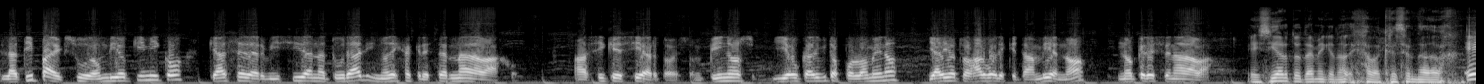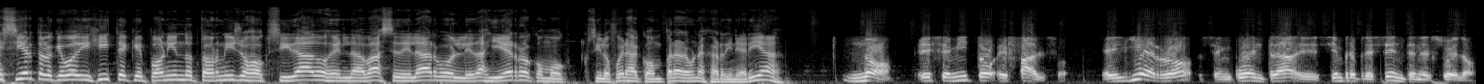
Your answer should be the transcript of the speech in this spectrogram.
la tipa exuda un bioquímico que hace de herbicida natural y no deja crecer nada abajo. Así que es cierto eso, en pinos y eucaliptos por lo menos, y hay otros árboles que también, ¿no? No crece nada abajo. Es cierto también que no dejaba crecer nada abajo. ¿Es cierto lo que vos dijiste que poniendo tornillos oxidados en la base del árbol le das hierro como si lo fueras a comprar a una jardinería? No, ese mito es falso. El hierro se encuentra eh, siempre presente en el suelo.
